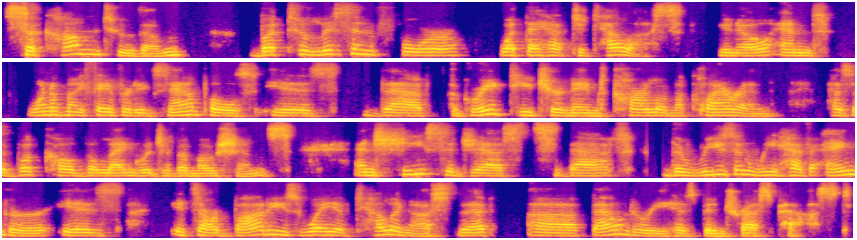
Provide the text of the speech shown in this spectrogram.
succumb to them, but to listen for what they have to tell us, you know. And one of my favorite examples is that a great teacher named Karla McLaren has a book called The Language of Emotions. And she suggests that the reason we have anger is it's our body's way of telling us that a boundary has been trespassed.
